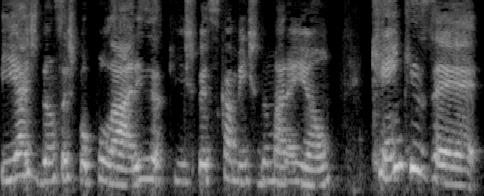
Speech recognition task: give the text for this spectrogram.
e as danças populares, aqui especificamente do Maranhão. Quem quiser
